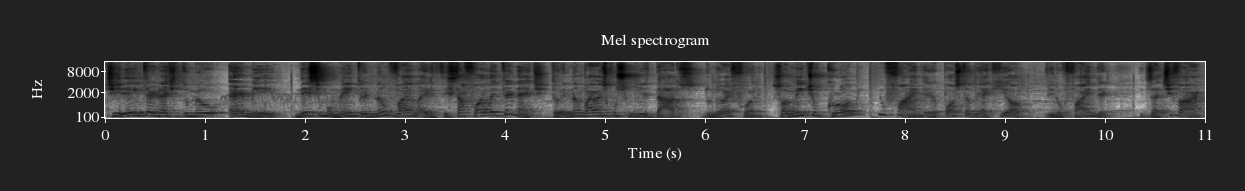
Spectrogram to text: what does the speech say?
tirei a internet do meu AirMail. Nesse momento ele não vai, ele está fora da internet. Então ele não vai mais consumir dados do meu iPhone. Somente o Chrome e o Finder. Eu posso também aqui, ó, vir no Finder e desativar.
